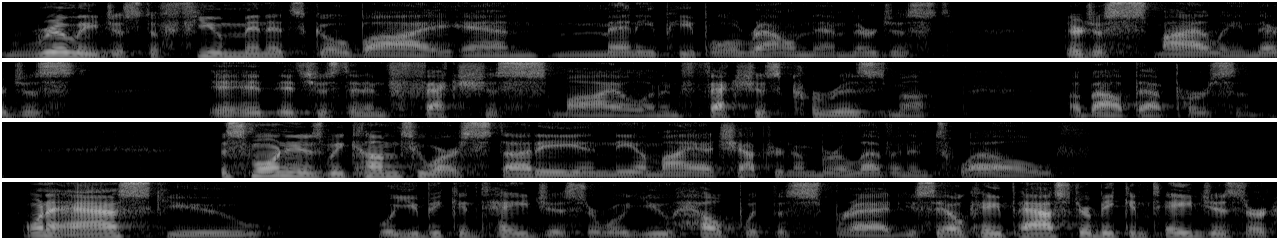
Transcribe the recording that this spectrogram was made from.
really just a few minutes go by and many people around them, they're just, they're just smiling. They're just, it, it's just an infectious smile, an infectious charisma about that person. This morning, as we come to our study in Nehemiah chapter number 11 and 12, I want to ask you Will you be contagious or will you help with the spread? You say, okay, Pastor, be contagious or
